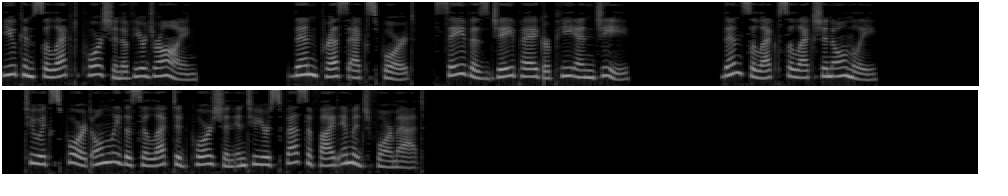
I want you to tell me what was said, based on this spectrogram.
You can select portion of your drawing. Then press Export. Save as JPEG or PNG. Then select Selection Only. To export only the selected portion into your specified image format.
